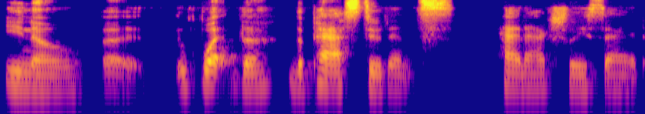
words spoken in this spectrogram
you know, uh, what the, the past students had actually said.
